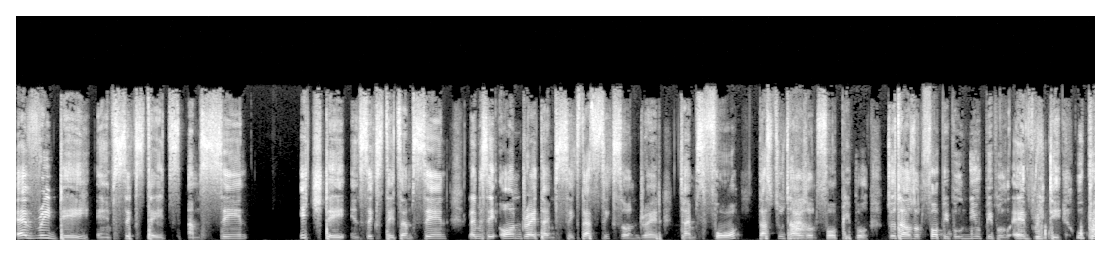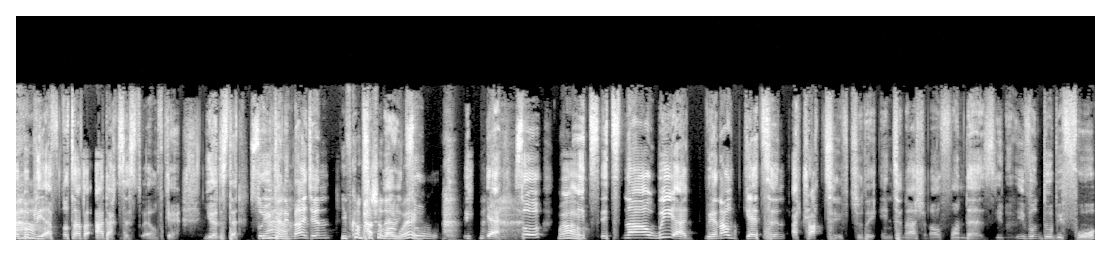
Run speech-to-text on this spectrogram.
every day in six states, I'm seeing each day in six states, I'm saying, let me say 100 times six, that's 600 times four, that's 2004 people. 2004 people, new people every day who probably wow. have not ever had access to healthcare. You understand? So yeah. you can imagine. You've come such a long way. So, yeah. So wow. it's, it's now, we are we are now getting attractive to the international funders. You know, even though before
